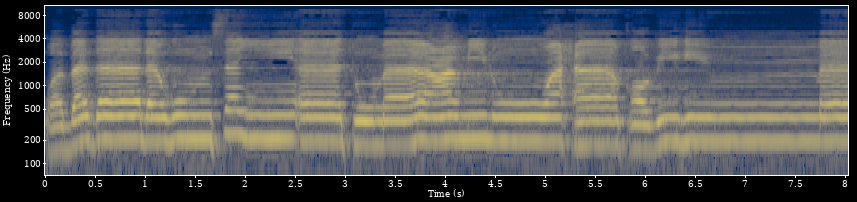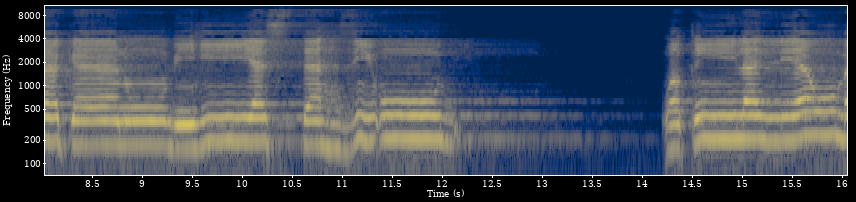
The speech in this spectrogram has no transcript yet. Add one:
وَبَدَا لَهُمْ سَيِّئَاتُ مَا عَمِلُوا وَحَاقَ بِهِم مَّا كَانُوا بِهِ يَسْتَهْزِئُونَ وَقِيلَ الْيَوْمَ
